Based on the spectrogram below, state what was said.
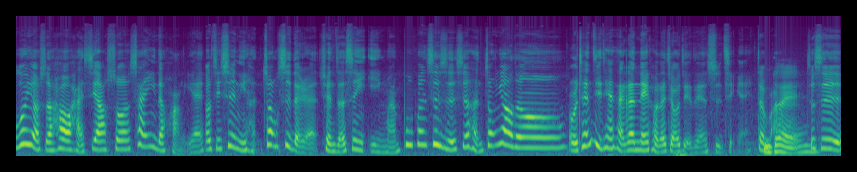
不过有时候还是要说善意的谎言，尤其是你很重视的人，选择性。隐瞒部分事实是很重要的哦。我前几天才跟 Nico 在纠结这件事情，哎，对吧？对，就是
